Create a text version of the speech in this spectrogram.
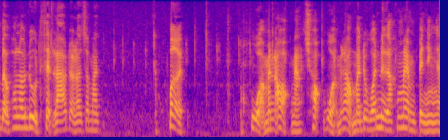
เดี๋ยวพอเราดูดเสร็จแล้วเดี๋ยวเราจะมา เปิดหัวมันออกนะเฉาะหัวมันออกมาดูว่าเนื้อข้างในมันเป็นยังไง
